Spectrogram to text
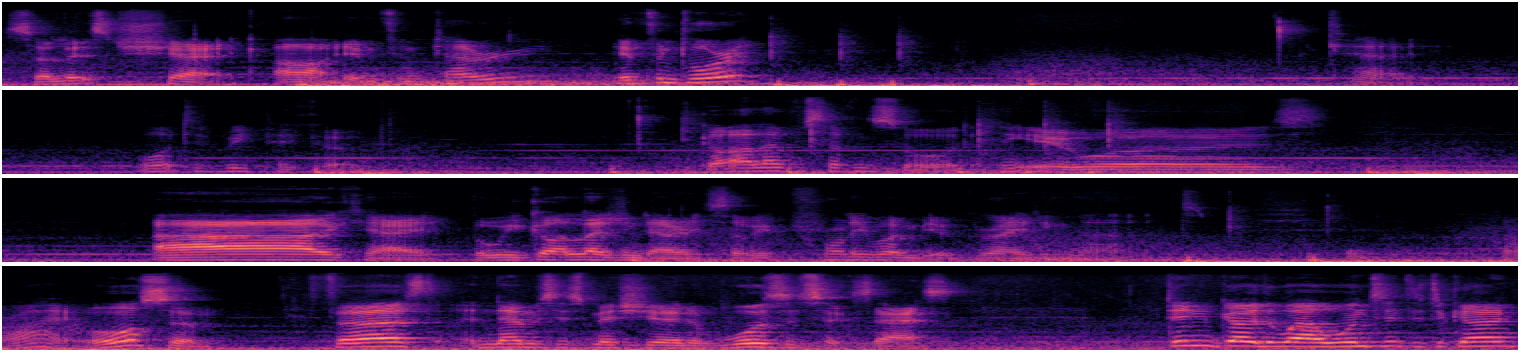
So let's check our inventory. Inventory? Okay. What did we pick up? Got our level 7 sword. I think it was... Ah, okay. But we got a legendary, so we probably won't be upgrading that. Alright, awesome. First Nemesis mission was a success. Didn't go the way I wanted it to go.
